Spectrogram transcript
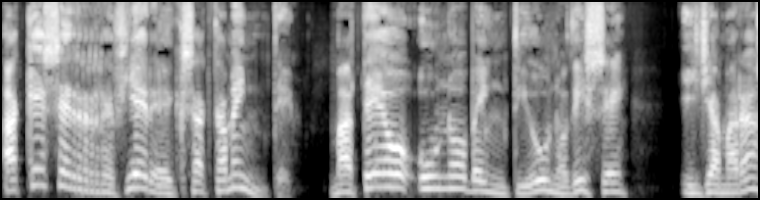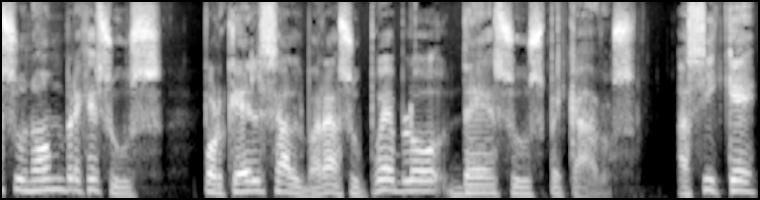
¿a qué se refiere exactamente? Mateo 1:21 dice, y llamará su nombre Jesús, porque él salvará a su pueblo de sus pecados. Así que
